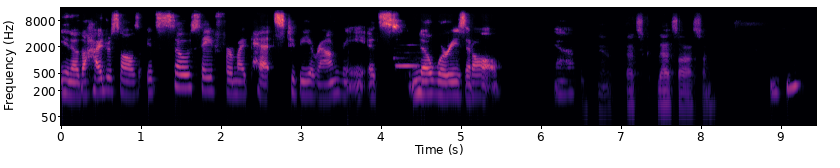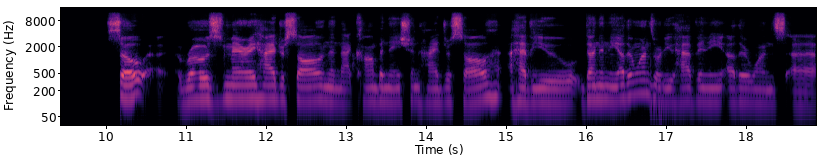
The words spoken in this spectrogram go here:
you know the hydrosols it's so safe for my pets to be around me it's no worries at all yeah. Yeah that's that's awesome. Mm-hmm. So uh, rosemary hydrosol and then that combination hydrosol. Have you done any other ones or do you have any other ones uh,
